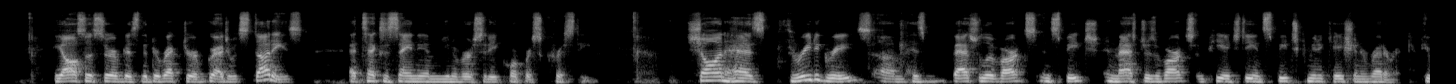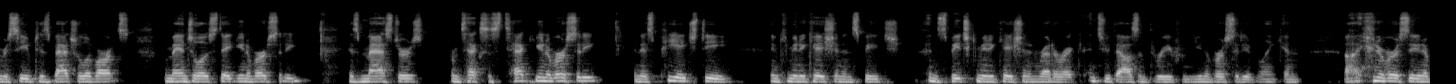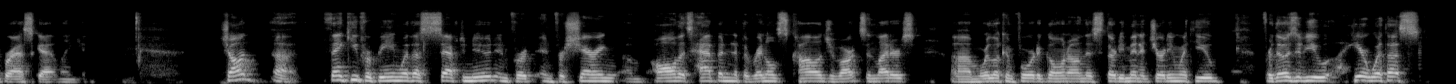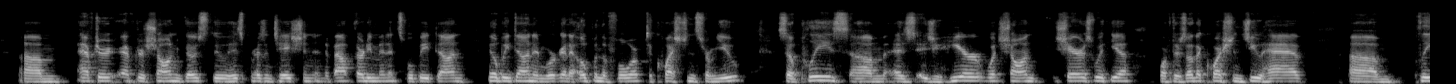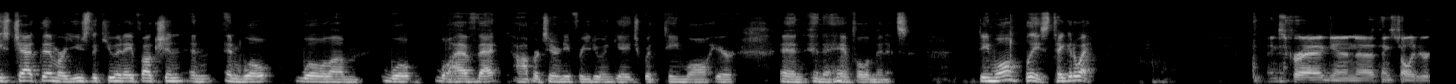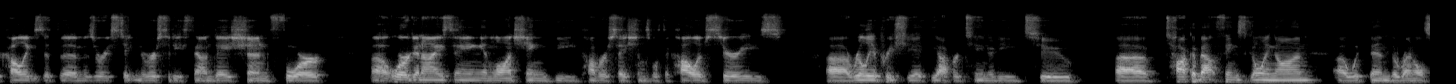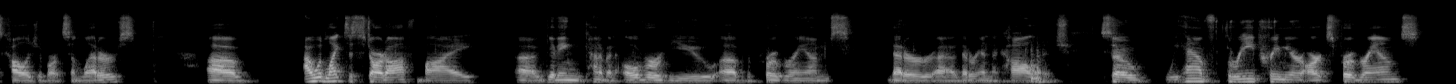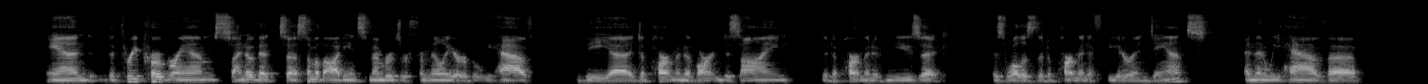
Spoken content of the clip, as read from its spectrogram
He also served as the Director of Graduate Studies at Texas A&M University Corpus Christi. Shawn has three degrees um, his Bachelor of Arts in Speech and Master's of Arts and PhD in Speech Communication and Rhetoric. He received his Bachelor of Arts from Angelo State University, his Master's from Texas Tech University, and his PhD in Communication and Speech and Speech Communication and Rhetoric in 2003 from the University of Lincoln, uh, University of Nebraska at Lincoln. Shawn, uh, thank you for being with us this afternoon and for and for sharing um, all that's happened at the Reynolds College of Arts and Letters. Um, we're looking forward to going on this 30 minute journey with you. For those of you here with us, um, after after Shawn goes through his presentation in about 30 minutes, we'll be done. He'll be done, and we're going to open the floor up to questions from you. So please, um, as as you hear what Shawn shares with you, or if there's other questions you have, um, please chat them or use the Q and A function, and and we'll we'll um, we'll we'll have that opportunity for you to engage with Dean Wahl here in, in a handful of minutes. Dean Wahl, please take it away. Thanks, Greg, and uh, thanks to all of your colleagues at the Missouri State University Foundation for uh, organizing and launching the Conversations with the College series. Uh, really appreciate the opportunity to uh, talk about things going on uh, within the Reynolds College of Arts and Letters. Uh, I would like to start off by giving kind of an overview of the programs that are that are in the college. So we have three premier arts programs, and the three programs. I know that uh, some of the audience members are familiar, but we have the uh, Department of Art and Design, the Department of Music, as well as the Department of Theater and Dance, and then we have uh,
